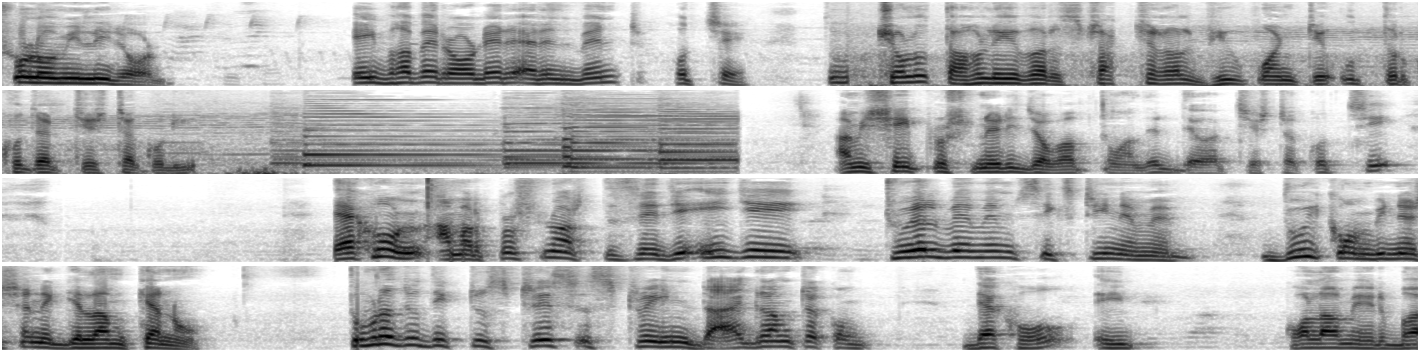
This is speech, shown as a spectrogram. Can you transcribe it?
ষোলো মিলি রড। এইভাবে রডের অ্যারেঞ্জমেন্ট হচ্ছে। চলো তাহলে এবার স্ট্রাকচারাল ভিউ পয়েন্টে উত্তর খোঁজার চেষ্টা করি। আমি সেই প্রশ্নেরই জবাব তোমাদের দেওয়ার চেষ্টা করছি। এখন আমার প্রশ্ন আসতেছে যে এই যে twelve M M sixteen M M দুই কম্বিনেশনে গেলাম কেন? তোমরা যদি একটু স্ট্রেস স্ট্রেইন ডায়াগ্রামটা কম দেখো এই কলামের বা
